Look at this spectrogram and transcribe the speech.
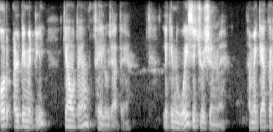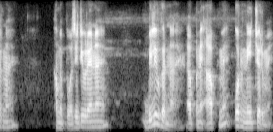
और अल्टीमेटली क्या होता है, हम फेल हो जाते हैं। लेकिन वही सिचुएशन में हमें क्या करना है? हमें पॉजिटिव रहना है बिलीव करना है अपने आप में और नेचर में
